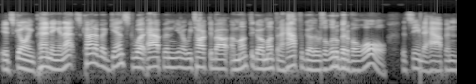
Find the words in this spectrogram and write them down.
it's going pending, and that's kind of against what happened. You know, we talked about a month ago, a month and a half ago. There was a little bit of a lull that seemed to happen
